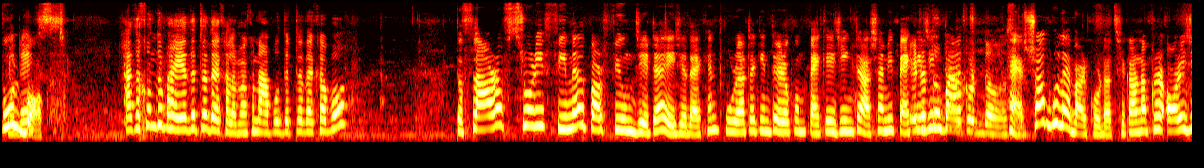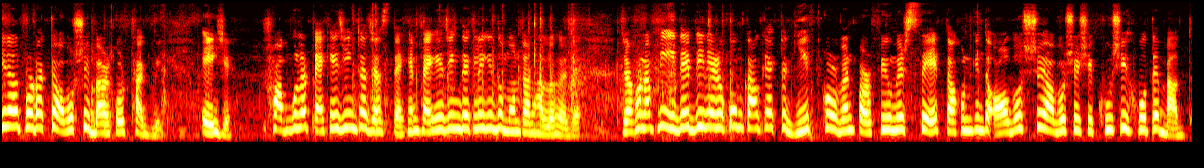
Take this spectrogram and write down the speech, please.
ফুল বক্স এতক্ষণ তো ভাইয়াদেরটা দেখালাম। এখন আপুদেরটা দেখাবো। তো flower of story female perfume যেটা এই যে দেখেন পুরাটা কিন্তু এরকম প্যাকেজিংটা আসে। আমি প্যাকেজিং হ্যাঁ সবগুলো বারকোড আছে। কারণ আপনার অরিজিনাল প্রোডাক্টে অবশ্যই বারকোড থাকবে এই যে সবগুলোর প্যাকেজিংটা জাস্ট দেখেন। প্যাকেজিং দেখলে কিন্তু মনটা ভালো হয়ে যায়। যখন আপনি ঈদের দিন এরকম কাউকে একটা গিফট করবেন পারফিউমের সেট তখন কিন্তু অবশ্যই অবশ্যই সে খুশি হতে বাধ্য।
